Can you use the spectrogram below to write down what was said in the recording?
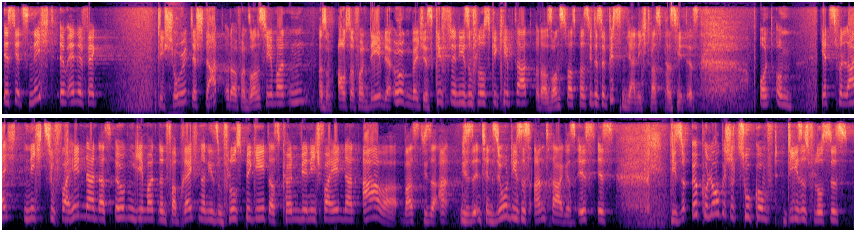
ist jetzt nicht im Endeffekt die Schuld der Stadt oder von sonst jemanden, also außer von dem, der irgendwelches Gift in diesen Fluss gekippt hat oder sonst was passiert ist. Wir wissen ja nicht, was passiert ist. Und um jetzt vielleicht nicht zu verhindern, dass irgendjemand ein Verbrechen an diesem Fluss begeht, das können wir nicht verhindern. Aber was diese, diese Intention dieses Antrages ist, ist, diese ökologische Zukunft dieses Flusses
